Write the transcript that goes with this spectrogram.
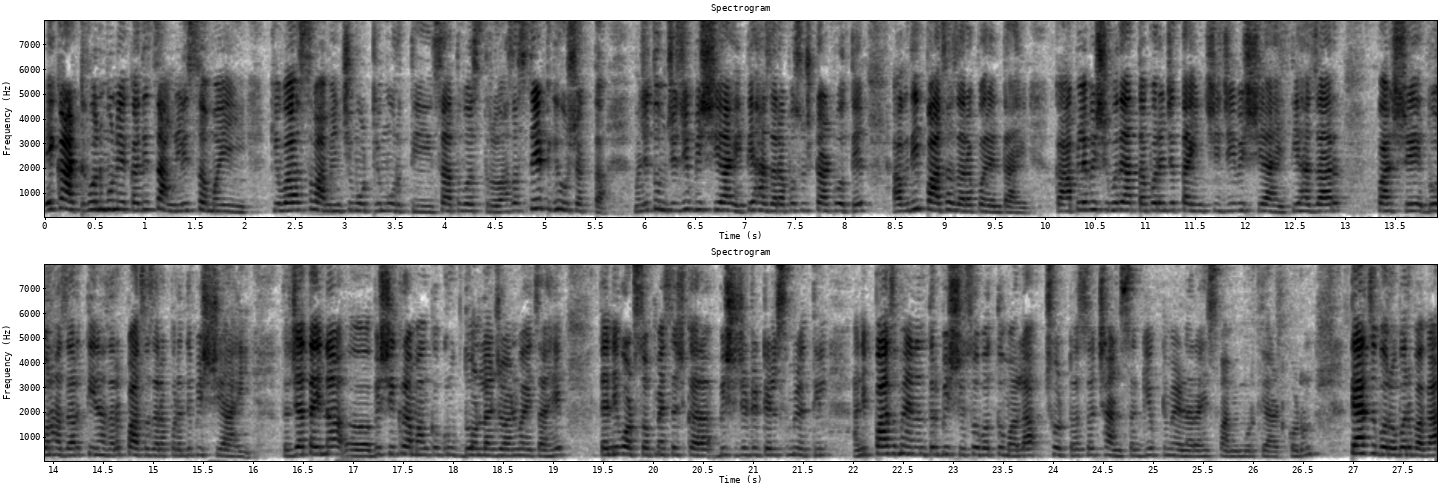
एक आठवण म्हणून एखादी चांगली समयी किंवा स्वामींची मोठी मूर्ती सात वस्त्र असा सेट घेऊ शकता. म्हणजे तुमची जी बिशी आहे ती हजारापासून स्टार्ट होते. अगदी पाच हजारापर्यंत आहे. का आपल्या बिशीमध्ये आतापर्यंत ताईंची जी बिशी आहे ती हजार पाचशे दोन हजार तीन हजार पाच हजारापर्यंत बिशी आहे. तर ज्या ताईंना अं, क्रमांक ग्रुप दोनला जॉईन व्हायचं आहे त्यांनी व्हॉट्सअप मेसेज करा बिशीचे डिटेल्स मिळतील. आणि पाच महिन्यानंतर बिशी सोबत तुम्हाला छोटंसं छानसं गिफ्ट मिळणार आहे स्वामी मूर्ती आर्टकडून त्याचबरोबर बघा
